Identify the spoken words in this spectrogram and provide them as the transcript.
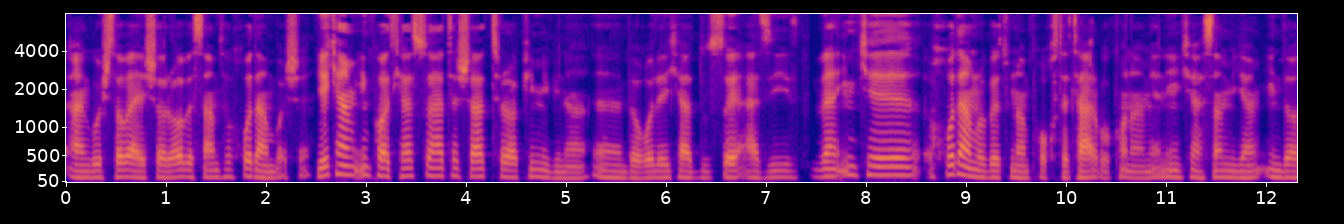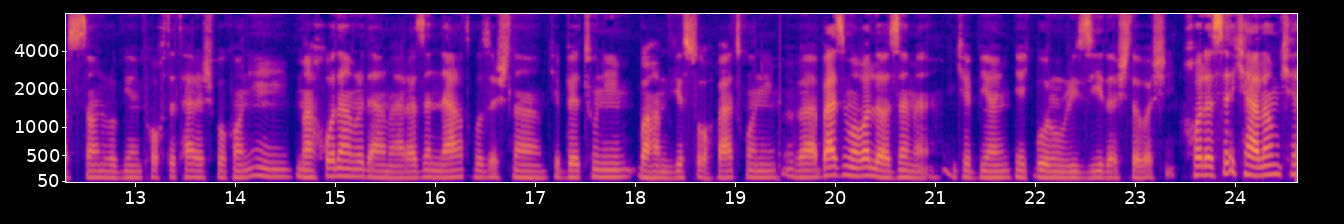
انگشتا و اشاره به سمت خودم باشه. یکم این پادکست رو حتی شاید تراپی می‌بینم به قول یکی از دوستای عزیز و اینکه خودم رو بتونم پخته تر بکنم. یعنی اینکه اصلا میگم این داستان رو بیایم پخته ترش بکنیم من خودم رو در معرض نقد گذاشتم که بتونیم با همدیگه صحبت کنیم و بعضی موقع لازمه که بیایم یک برون ریزی داشته باشیم. خلاصه کلام که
